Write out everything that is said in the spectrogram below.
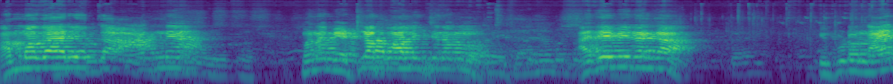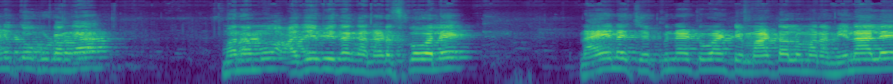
అమ్మగారి యొక్క ఆజ్ఞ మనం ఎట్లా పాలించినము? అదే విధంగా ఇప్పుడు నాయనతో కూడా మనము అదే విధంగా నడుచుకోవాలి. నాయన చెప్పినటువంటి మాటలు మనం వినాలి.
